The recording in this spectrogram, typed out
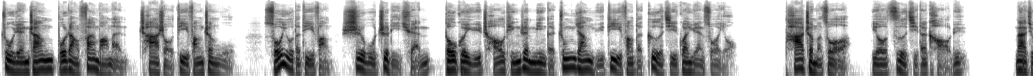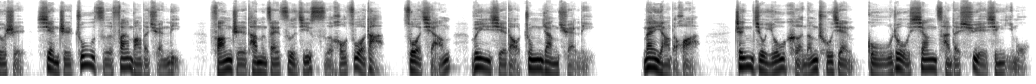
朱元璋不让藩王们插手地方政务，所有的地方事务治理权都归于朝廷任命的中央与地方的各级官员所有。他这么做有自己的考虑，那就是限制诸子藩王的权力。防止他们在自己死后做大做强，威胁到中央权力。那样的话，真就有可能出现骨肉相残的血腥一幕。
